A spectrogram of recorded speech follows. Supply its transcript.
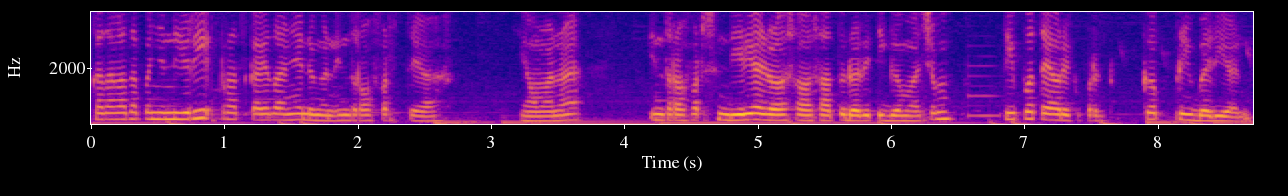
Kata-kata penyendiri erat kaitannya dengan introvert ya, yang mana introvert sendiri adalah salah satu dari tiga macam tipe teori kepribadian.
